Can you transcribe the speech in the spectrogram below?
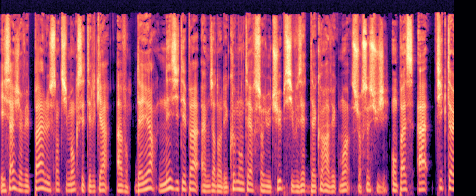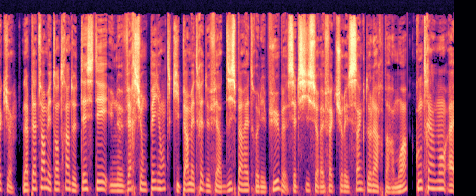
et ça j'avais pas le sentiment que c'était le cas avant. D'ailleurs, n'hésitez pas à me dire dans les commentaires sur YouTube si vous êtes d'accord avec moi sur ce sujet. On passe à TikTok. La plateforme est en train de tester une version payante qui permettrait de faire disparaître les pubs. Celle-ci serait facturée 5 dollars par mois. Contrairement à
